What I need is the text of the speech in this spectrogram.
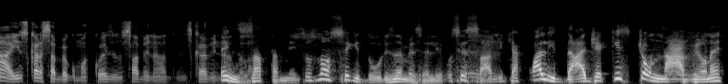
Ah, e os caras sabem alguma coisa? Não sabem nada, não escrevem nada. Exatamente. Lá. Os nossos seguidores, né, Meseli? Você é. sabe que a qualidade é questionável, né?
